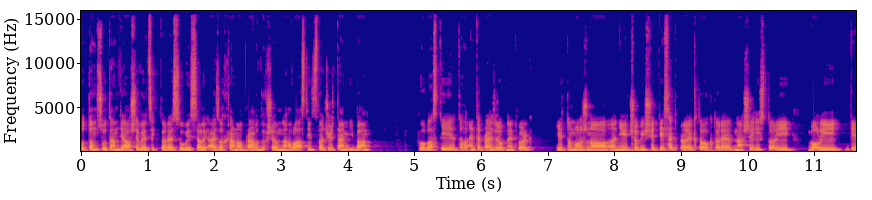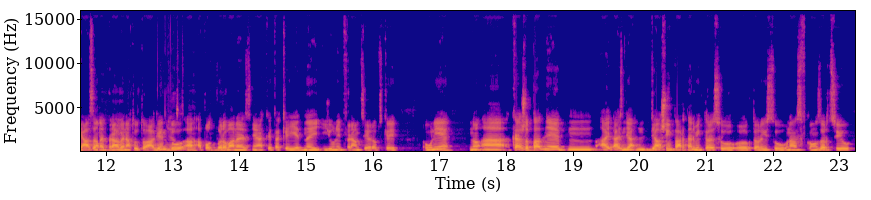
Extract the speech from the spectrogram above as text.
Potom sú tam ďalšie veci, ktoré súviseli aj s ochranou práv duševného vlastníctva, čiže tam iba v oblasti toho Enterprise Europe Network je to možno niečo vyše 10 projektov, ktoré v našej histórii boli viazané uh-huh. práve na túto agentu a, a podporované z nejakej takej jednej unit v rámci Európskej únie. No a každopádne aj, aj s ďalšími partnermi, ktoré sú, ktorí sú u nás v konzorciu,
